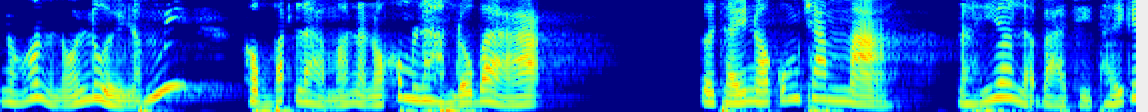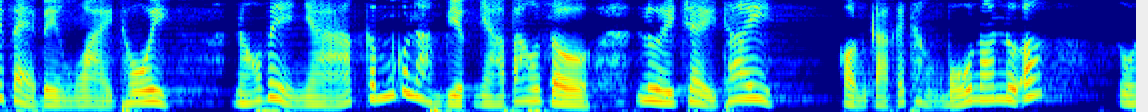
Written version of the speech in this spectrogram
Nó là nó lười lắm ý. Không bắt làm là nó không làm đâu bà Tôi thấy nó cũng chăm mà. Đấy là bà chỉ thấy cái vẻ bề ngoài thôi. Nó về nhà cấm có làm việc nhà bao giờ, lười chảy thây. Còn cả cái thằng bố nó nữa, suốt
